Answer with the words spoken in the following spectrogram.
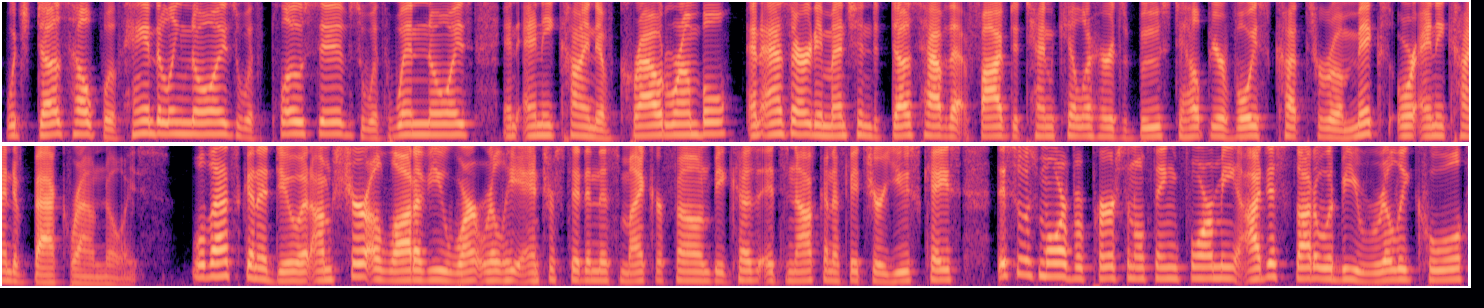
which does help with handling noise, with plosives, with wind noise, and any kind of crowd rumble. And as I already mentioned, it does have that 5 to 10 kHz boost to help your voice cut through a mix or any kind of background noise. Well, that's going to do it. I'm sure a lot of you weren't really interested in this microphone because it's not going to fit your use case. This was more of a personal thing for me. I just thought it would be really cool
